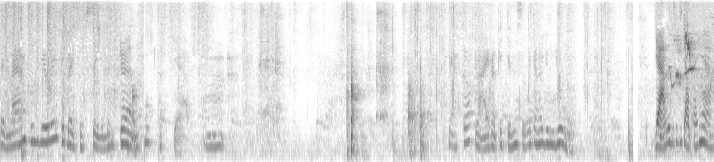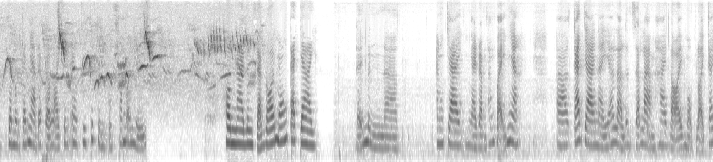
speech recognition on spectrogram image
bề láng xuống dưới cái bề sụp xì lên trên. Múc thịt vào. Gà cớp lại rồi cái chỉnh sửa cho nó vuông vuông. Dạ Linh xin chào cả nhà. Chào mừng cả nhà đã trở lại kênh LG Kitchen Cuộc Sống ở Mỹ. Hôm nay Linh sẽ gói món cá chai. Để mình à, ăn chay ngày rằm tháng 7 nha. À, Cá chai này á, là Linh sẽ làm hai loại. Một loại cá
